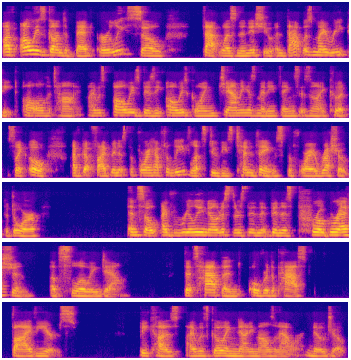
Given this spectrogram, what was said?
I've always gone to bed early, so that wasn't an issue. And that was my repeat all the time. I was always busy, always going, jamming as many things as I could. It's like, oh, I've got five minutes before I have to leave. Let's do these 10 things before I rush out the door. And so I've really noticed there's been, been this progression of slowing down that's happened over the past five years because I was going 90 miles an hour, no joke.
